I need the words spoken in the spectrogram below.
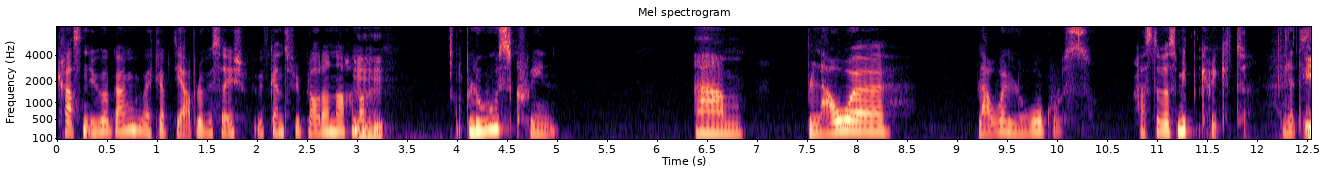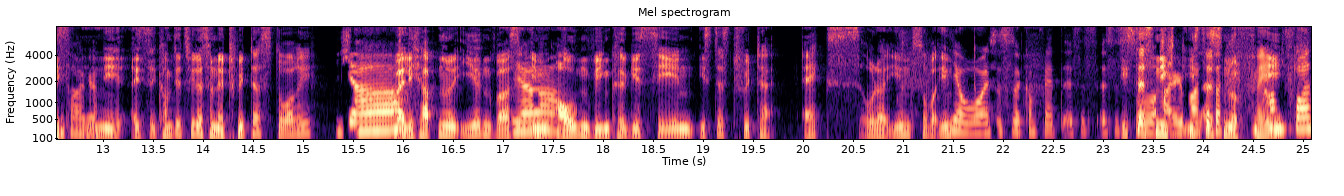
krassen Übergang, weil ich glaube, Diablo, wie soll ich ganz viel plaudern nachher noch. Mhm. Bluescreen. Ähm, blaue, blaue Logos. Hast du was mitgekriegt? Die letzten ist, Tage. Nee, es kommt jetzt wieder so eine Twitter-Story. Ja. Weil ich habe nur irgendwas ja. im Augenwinkel gesehen. Ist das Twitter X oder irgend so irgend Ja, es ist so komplett, es ist, es ist, ist so das nicht, albern. ist das also, nur Fake? Vor,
